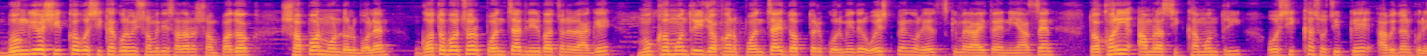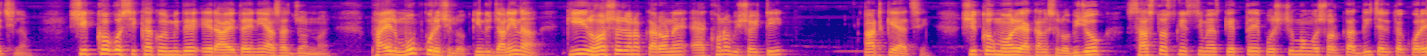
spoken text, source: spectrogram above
বঙ্গীয় শিক্ষক ও শিক্ষাকর্মী সমিতির সাধারণ সম্পাদক স্বপন মণ্ডল বলেন, গত বছর পঞ্চায়েত নির্বাচনের আগে মুখ্যমন্ত্রী যখন পঞ্চায়েত দপ্তরের কর্মীদের ওয়েস্ট বেঙ্গল হেলথ স্কিমের আয়তায় নিয়ে আসেন, তখনই আমরা শিক্ষামন্ত্রী ও শিক্ষা সচিবকে আবেদন করেছিলাম। শিক্ষক ও শিক্ষাকর্মীদের এর আয়তায় নিয়ে আসার জন্য ফাইল মুভ করেছিল, কিন্তু জানি না কী রহস্যজনক কারণে এখনও বিষয়টি আটকে আছে। শিক্ষক মহলের একাংশের অভিযোগ স্বাস্থ্য স্কিমের ক্ষেত্রে পশ্চিমবঙ্গ সরকার দ্বিচারিত করে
